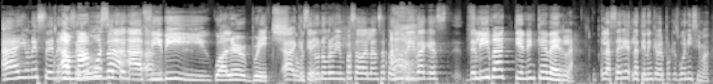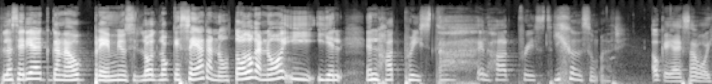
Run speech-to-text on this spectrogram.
Hay una escena en la Amamos tem- a, a ah, Phoebe Waller-Bridge. ah, como que tiene un nombre bien pasado de lanza, pero Ah. Fleabag es... de- Fleabag tienen que verla. La serie la tienen que ver porque es buenísima. La serie ha ganado premios, lo, lo que sea ganó, todo ganó y, y el, el Hot Priest. Ah, el Hot Priest. Hijo de su madre. Ok, a esa voy.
